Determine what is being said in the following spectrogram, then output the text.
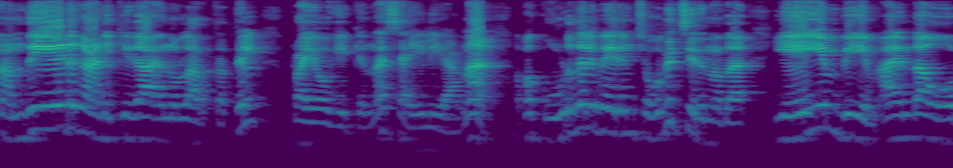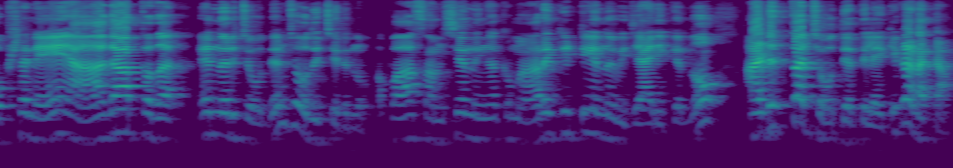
നന്ദിയേട് കാണിക്കുക എന്നുള്ള അർത്ഥത്തിൽ പ്രയോഗിക്കുന്ന ശൈലിയാണ്. അപ്പൊ കൂടുതൽ പേരും ചോദിച്ചിരുന്നത് എയും ബിയും അതെന്താ ഓപ്ഷൻ എ ആകാത്തത് എന്നൊരു ചോദ്യം ചോദിച്ചിരുന്നു. അപ്പൊ ആ സംശയം നിങ്ങൾക്ക് മാറിക്കിട്ടി എന്ന് വിചാരിക്കുന്നു. അടുത്ത ചോദ്യത്തിലേക്ക് കടക്കാം.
